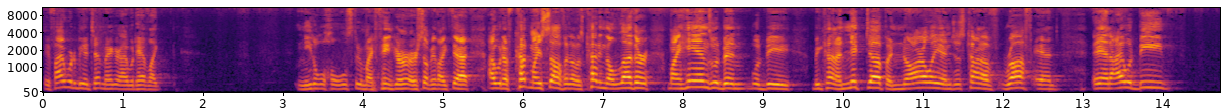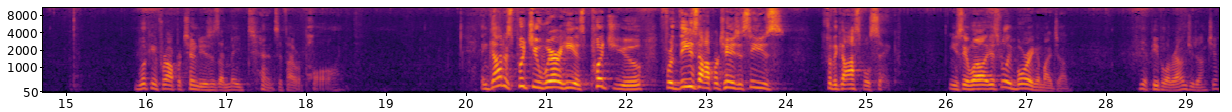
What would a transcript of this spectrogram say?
if I were to be a tent maker, I would have like needle holes through my finger or something like that. I would have cut myself as I was cutting the leather. My hands would, been, would be, be kind of nicked up and gnarly and just kind of rough, and, and I would be looking for opportunities as I made tents if I were Paul. And God has put you where He has put you for these opportunities to seize for the gospel's sake. And you say, well, it's really boring in my job. You have people around you, don't you?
